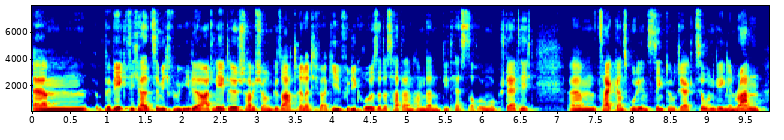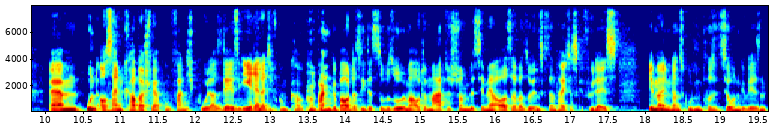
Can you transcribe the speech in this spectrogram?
Ähm, bewegt sich halt ziemlich fluide, athletisch, habe ich schon gesagt, relativ agil für die Größe. Das hat dann, haben dann die Tests auch irgendwo bestätigt. Ähm, zeigt ganz gute Instinkte und Reaktionen gegen den Run. Ähm, und auch seinen Körperschwerpunkt fand ich cool. Also der ist eh relativ kom kompakt gebaut, das sieht das sowieso immer automatisch schon ein bisschen mehr aus, aber so insgesamt habe ich das Gefühl, er ist immer in ganz guten Positionen gewesen.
